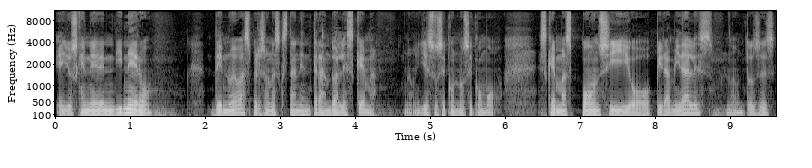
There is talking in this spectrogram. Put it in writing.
ellos generen dinero de nuevas personas que están entrando al esquema. ¿no? Y eso se conoce como esquemas Ponzi o piramidales. ¿no? Entonces,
